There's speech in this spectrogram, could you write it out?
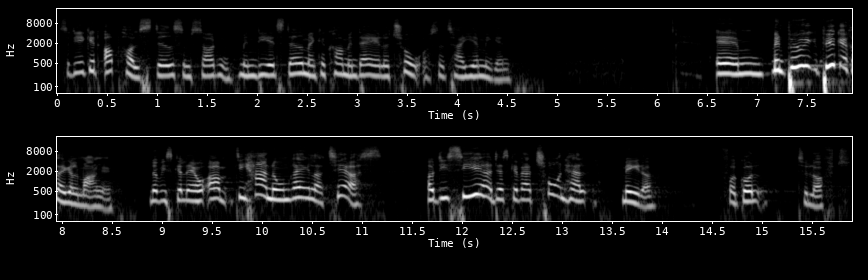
Så det er ikke et opholdssted som sådan, men det er et sted, man kan komme en dag eller to, og så tage hjem igen. Øhm, men bygge, byggereglementet, når vi skal lave om, de har nogle regler til os, og de siger, at det skal være 2,5 meter fra gulv til loft.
